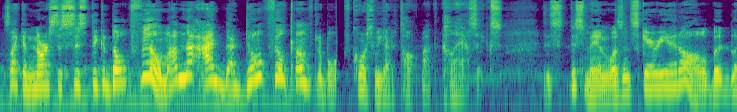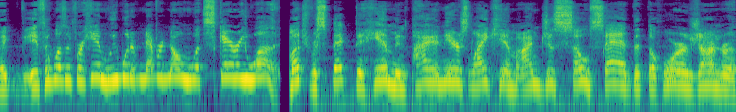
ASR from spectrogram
It's like a narcissistic adult film. I'm not, I, I don't feel comfortable. Of course, we got to talk about the classics. This, this man wasn't scary at all, but like, if it wasn't for him, we would have never known what scary was. Much respect to him and pioneers like him. I'm just so sad that the horror genre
